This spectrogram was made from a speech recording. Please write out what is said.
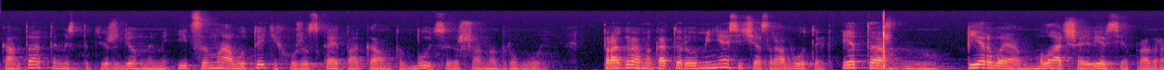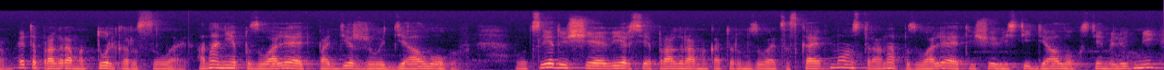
контактами, с подтвержденными. И цена вот этих уже скайп аккаунтов будет совершенно другой. Программа, которая у меня сейчас работает, это первая младшая версия программы. Эта программа только рассылает. Она не позволяет поддерживать диалогов. Вот следующая версия программы, которая называется Skype Monster, она позволяет еще вести диалог с теми людьми,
